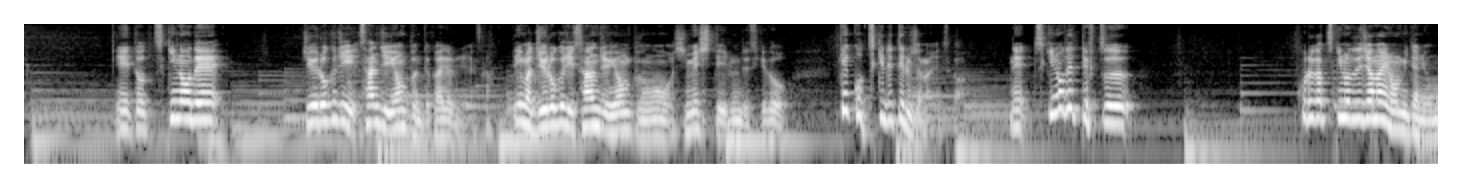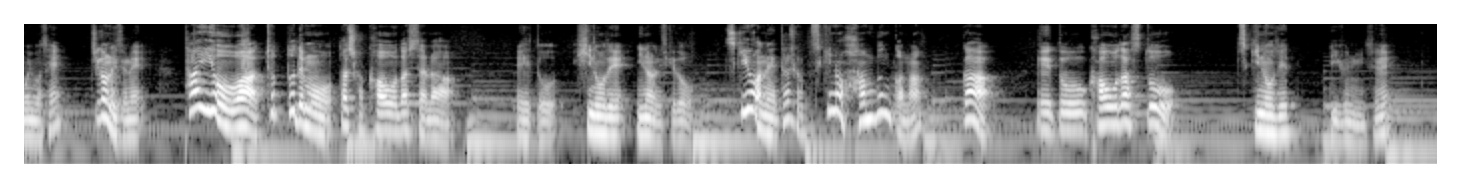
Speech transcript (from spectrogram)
えっ、ー、と月の出16時34分って書いてあるじゃないですか。で今16時34分を示しているんですけど結構月出てるじゃないですか。ね月の出って普通これが月の出じゃないの？みたいに思いません？違うんですよね。太陽はちょっとでも確か顔を出したらえ、ー、と日の出になるんですけど月はね確か月の半分かな？がえ、ー、と顔を出すと月の出っていう風に言うんですよね。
